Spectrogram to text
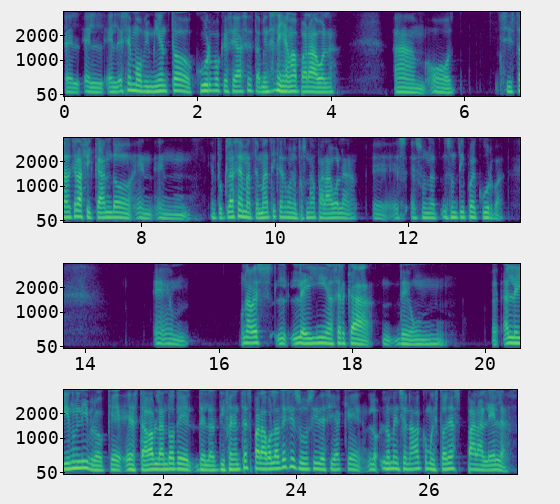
el, el, ese movimiento curvo que se hace también se le llama parábola. o si estás graficando en, en, tu clase de matemáticas, bueno, pues una parábola eh, es, es, una, es, un tipo de curva. Em, una vez leí acerca de un, eh, leí en un libro que estaba hablando de, de, las diferentes parábolas de Jesús y decía que lo, lo, mencionaba como historias paralelas.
